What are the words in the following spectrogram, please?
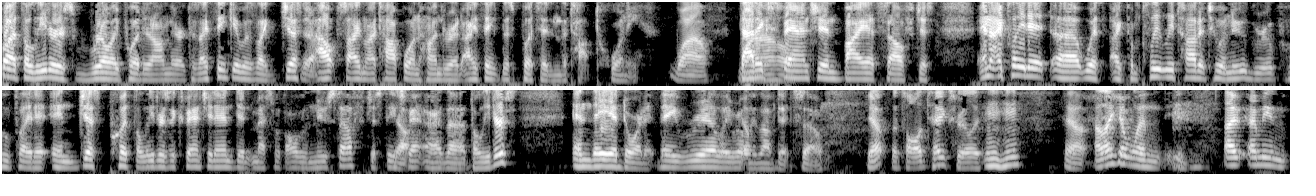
But the leaders really put it on there because I think it was like just Yeah. outside my top 100. I think this puts it in the top 20 Wow. that Wow. expansion by itself just and i played it uh, with i completely taught it to a new group who played it and just put the leaders expansion in didn't mess with all the new stuff just the expan- or the, the leaders and they adored it they really really loved it so Yep, that's all it takes, really. Mm-hmm. Yeah, I like it when, I I mean,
